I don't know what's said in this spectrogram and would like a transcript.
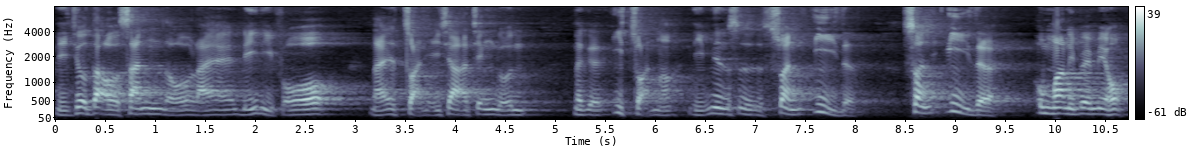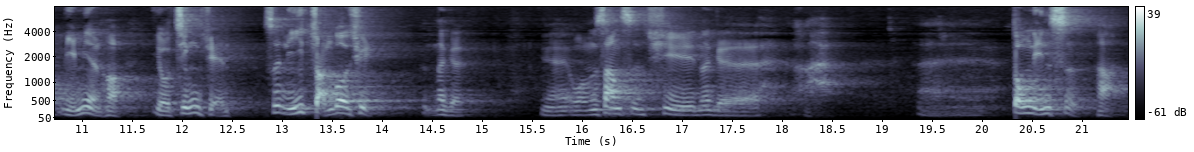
你就到三楼来礼礼佛，来转一下经轮。那个一转呢，里面是算义的，算义的。欧玛尼贝灭后里面哈有经卷，所以你一转过去，那个，嗯，我们上次去那个啊，呃，东林寺啊，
